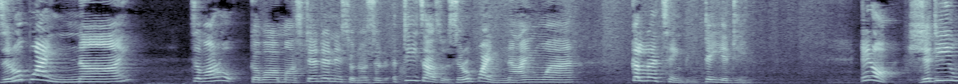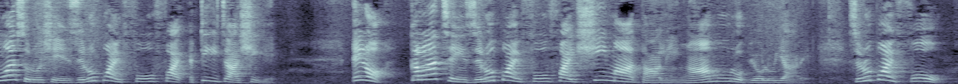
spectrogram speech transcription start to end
0.9 ကျမတို့ကဘာမှာ standard နဲ့ဆိုတော့အတိအကျဆို0.91ကလတ်ချိန်ဒီတရက်ဒီအဲ့တော့ယဒီ1ဆိုလို့ရှိရင်0.45အတိအကျရှိတယ်အဲ့တော့ကလတ်ချိန်0.45ရှိမှသာလျှင်9မှုလို့ပြောလို့ရတယ်0.4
